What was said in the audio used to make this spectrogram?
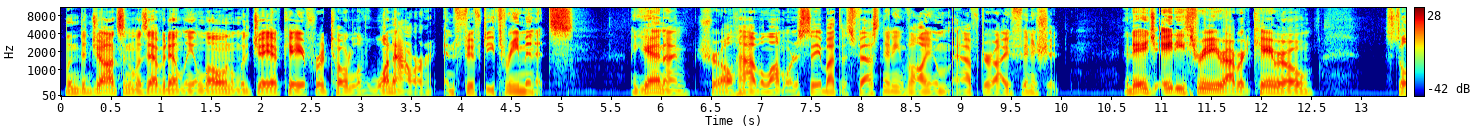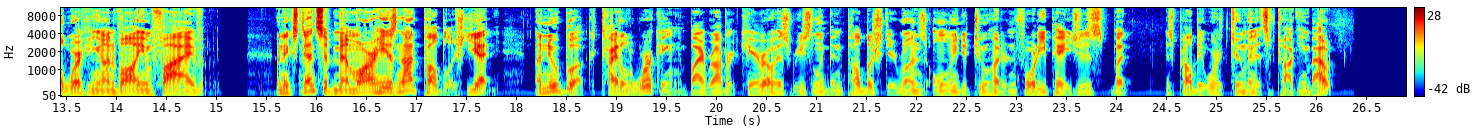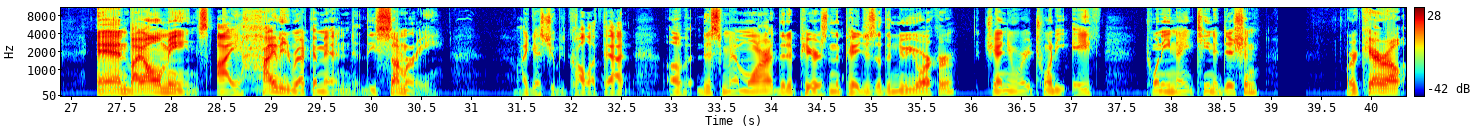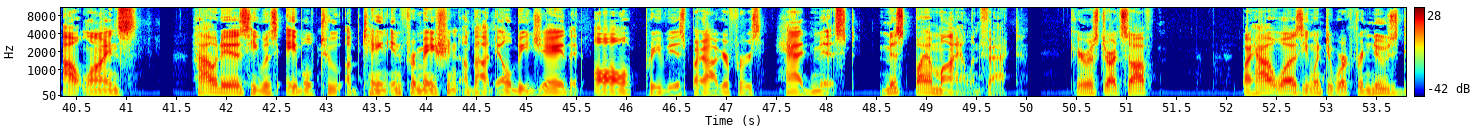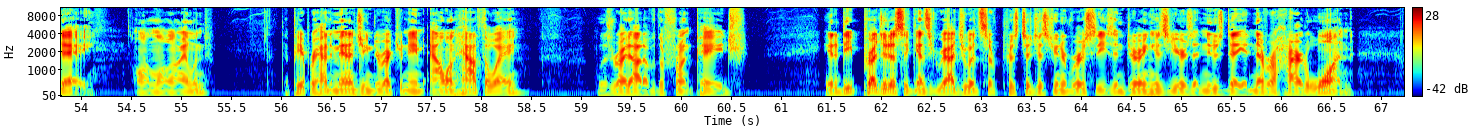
Lyndon Johnson was evidently alone with JFK for a total of one hour and 53 minutes. Again, I'm sure I'll have a lot more to say about this fascinating volume after I finish it. At age 83, Robert Caro, still working on Volume 5, an extensive memoir he has not published, yet a new book titled Working by Robert Caro has recently been published. It runs only to 240 pages, but is probably worth two minutes of talking about. And by all means, I highly recommend the summary, I guess you would call it that, of this memoir that appears in the pages of The New Yorker, January 28th, 2019 edition, where Caro outlines how it is he was able to obtain information about LBJ that all previous biographers had missed. Missed by a mile, in fact. Caro starts off by how it was he went to work for Newsday on Long Island the paper had a managing director named Alan Hathaway, who was right out of the front page. He had a deep prejudice against graduates of prestigious universities, and during his years at Newsday, had never hired one,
